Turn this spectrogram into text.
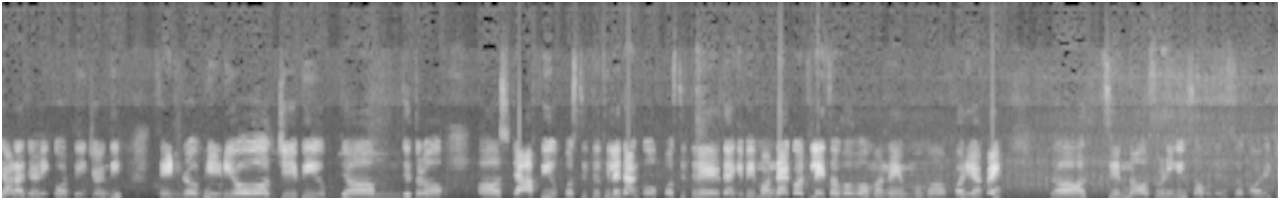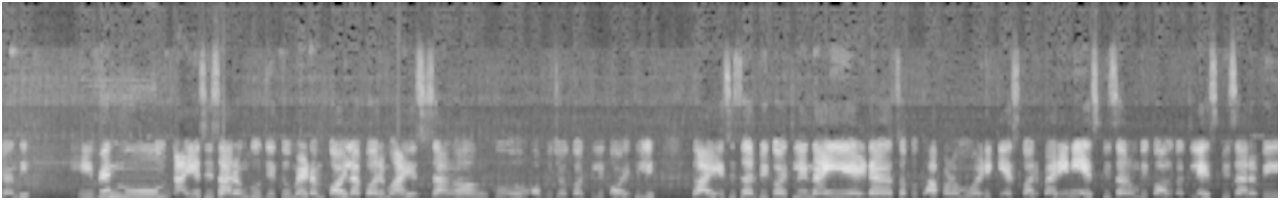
ଜାଳା ଜାଳି କରିଦେଇଛନ୍ତି ସେଇଠିର ଭିଡ଼ିଓ ଯିଏ ବି ଯେତେବେଳେ ଷ୍ଟାଫ୍ ବି ଉପସ୍ଥିତ ଥିଲେ ତାଙ୍କ ଉପସ୍ଥିତିରେ ତାଙ୍କେ ବି ମନା କରିଥିଲେ ଏସବୁ ମାନେ କରିବା ପାଇଁ ସେ ନ ଶୁଣିକି ସବୁ ଜିନିଷ କରିଛନ୍ତି इवेन मु आईएससी सारंगु जेतु मैडम कोइला पर मु आईएससी को अभोग करी कहितली तो आईएससी सार भी कहितले नाही एडा सब आप केस कर पारिनी एसपी सारंगु भी कॉल करथले एसपी सार भी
